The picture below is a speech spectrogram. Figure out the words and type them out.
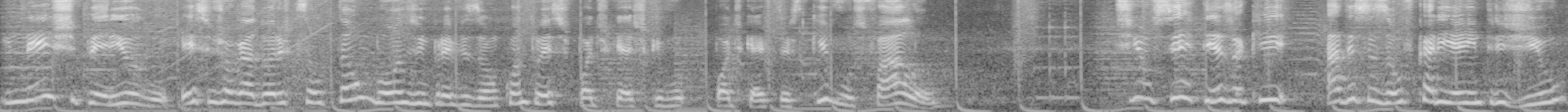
E neste período, esses jogadores que são tão bons em previsão quanto esses podcasts que podcasters que vos falam, tinham certeza que a decisão ficaria entre Gil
